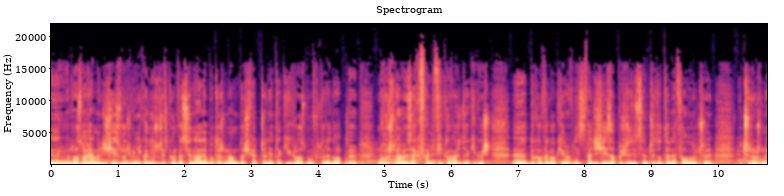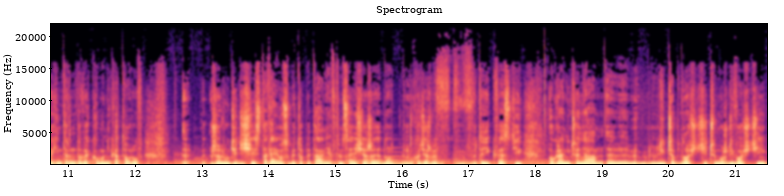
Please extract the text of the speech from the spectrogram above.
y, rozmawiamy dzisiaj z ludźmi, niekoniecznie w konfesjonale, bo też mam doświadczenie takich rozmów, które no, można by zakwalifikować do jakiegoś y, duchowego kierownictwa, dzisiaj za pośrednictwem czy to telefonu, czy, czy różnych internetowych komunikatorów, y, że ludzie dzisiaj stawiają sobie to pytanie, w tym sensie, że no, chociażby w, w tej kwestii ograniczenia liczebności, czy możliwości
